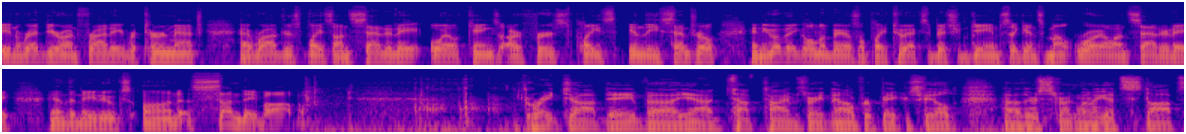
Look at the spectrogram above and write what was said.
in Red Deer on Friday. Return match at Rogers Place on Saturday. Oil Kings are first place in the Central, and the U of A Golden Bears will play two exhibition games against Mount Royal on Saturday and the Nadukes on Sunday, Bob. Great job, Dave. Uh, yeah, tough times right now for Bakersfield. Uh, they're struggling to get stops.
